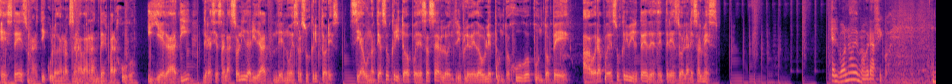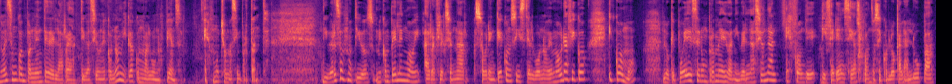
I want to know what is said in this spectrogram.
Este es un artículo de Roxana Barrantes para Jugo y llega a ti gracias a la solidaridad de nuestros suscriptores. Si aún no te has suscrito, puedes hacerlo en www.jugo.pe. Ahora puedes suscribirte desde 3 dólares al mes. El bono demográfico no es un componente de la reactivación económica como algunos piensan. Es mucho más importante. Diversos motivos me compelen hoy a reflexionar sobre en qué consiste el bono demográfico y cómo lo que puede ser un promedio a nivel nacional esconde diferencias cuando se coloca la lupa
